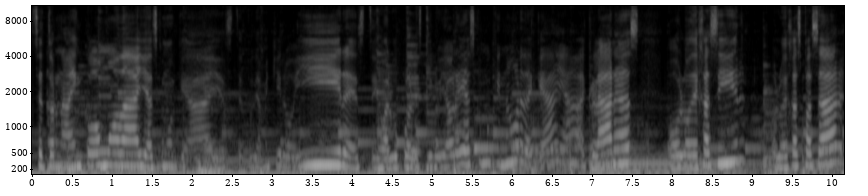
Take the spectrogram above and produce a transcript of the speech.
se tornaba incómoda, ya es como que, ay, este, pues ya me quiero ir, este, o algo por el estilo. Y ahora ya es como que no, ¿verdad? Que, ah, ya, aclaras, o lo dejas ir, o lo dejas pasar,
